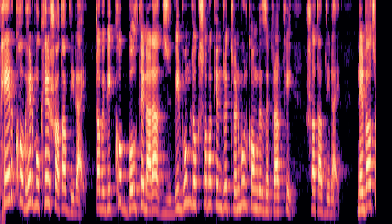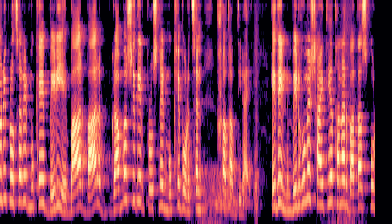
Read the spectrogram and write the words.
ফের ক্ষোভের মুখে শতাব্দী রায়। তবে বিক্ষোভ বলতে নারাজ। বীরভূম লোকসভা কেন্দ্রের তৃণমূল কংগ্রেসের প্রার্থী শতাব্দী রায়। নির্বাচনী প্রচারের মুখে বেরিয়ে বারবার গ্রামবাসীদের প্রশ্নের মুখে পড়েছেন শতাব্দী রায়। এদিন বীরভূমের সাঁইথিয়া থানার বাতাসপুর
